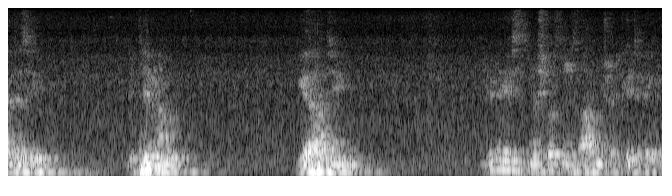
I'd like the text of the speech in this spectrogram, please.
ਅੱਜ ਅਸੀਂ ਜਿੱਥੇ ਬਣਾ 11 ਜੀ ਜਿਹੜੇ ਇਸ ਨਸ਼ਵਰ ਸੰਸਾਰ ਨੂੰ ਛੱਡ ਕੇ ਚਲੇ ਗਏ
